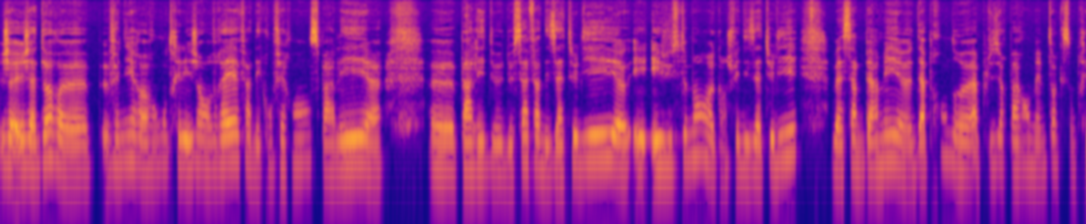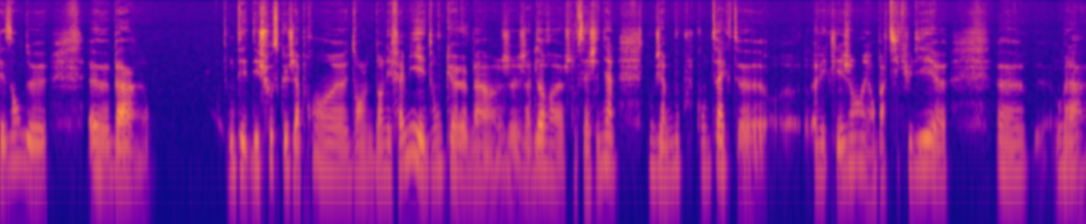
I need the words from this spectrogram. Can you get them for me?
j'adore euh, venir rencontrer les gens en vrai, faire des conférences, parler, euh, euh parler de, de, ça, faire des ateliers. Et, et, justement, quand je fais des ateliers, bah, ça me permet d'apprendre à plusieurs parents en même temps qui sont présents de, ben, des, choses que j'apprends dans, dans, les familles. Et donc, ben, j'adore, je trouve ça génial. Donc, j'aime beaucoup le contact avec les gens et en particulier, voilà,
